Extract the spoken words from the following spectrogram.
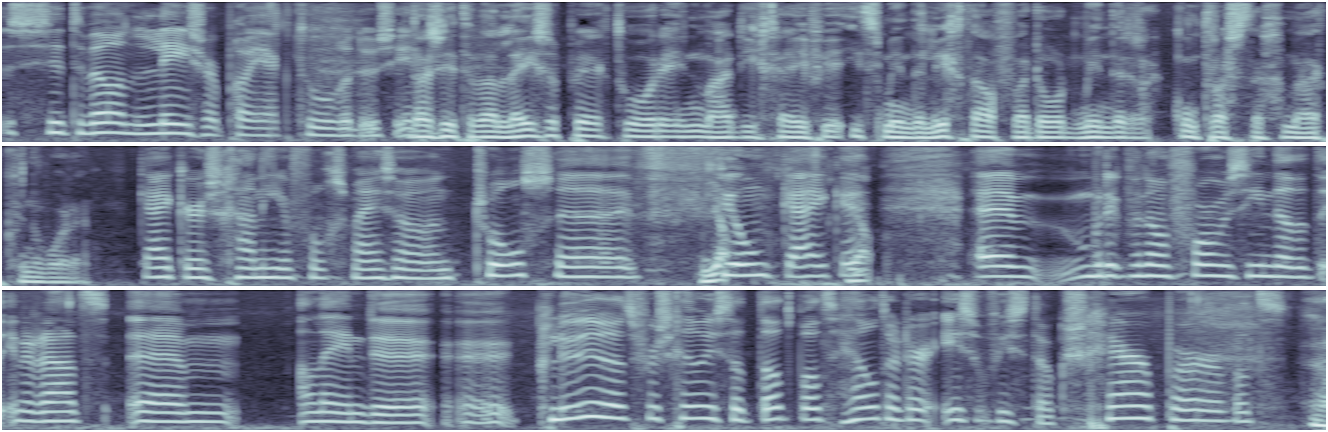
zitten wel laserprojectoren dus in? Daar zitten wel laserprojectoren in, maar die geven iets minder licht af... waardoor minder contrasten gemaakt kunnen worden. Kijkers gaan hier volgens mij zo een Trolls uh, film ja. kijken. Ja. Um, moet ik me dan voor me zien dat het inderdaad... Um, alleen de uh, kleuren het verschil? Is dat dat wat helderder is of is het ook scherper? Wat uh,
